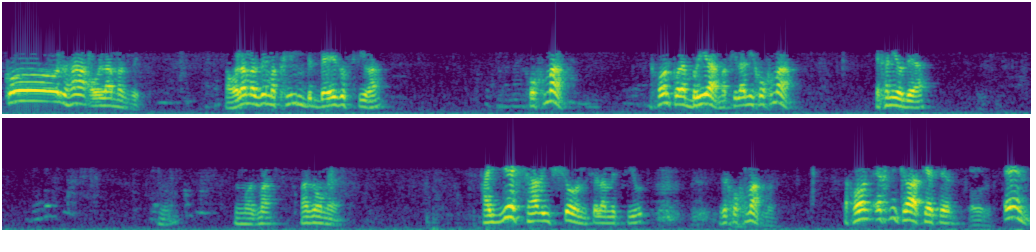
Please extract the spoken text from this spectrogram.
כל העולם הזה. העולם הזה מתחיל באיזו ספירה? חוכמה. נכון? כל הבריאה מתחילה מחוכמה. איך אני יודע? אז מה, מה זה אומר? היש הראשון של המציאות זה חוכמה. נכון? איך נקרא הכתר? אין. אין.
